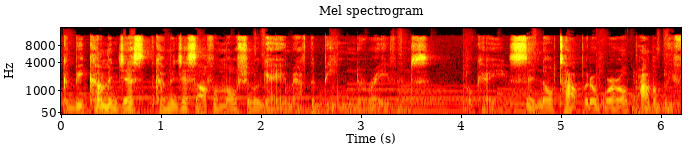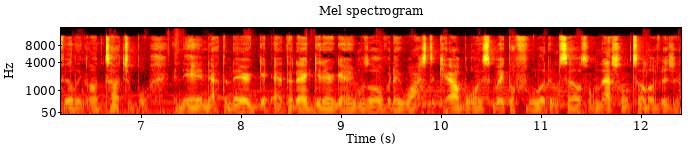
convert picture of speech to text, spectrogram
could be coming just coming just off emotional game after beating the Ravens. Okay, sitting on top of the world, probably feeling untouchable. And then after their after that their game was over, they watched the Cowboys make a fool of themselves on national television.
